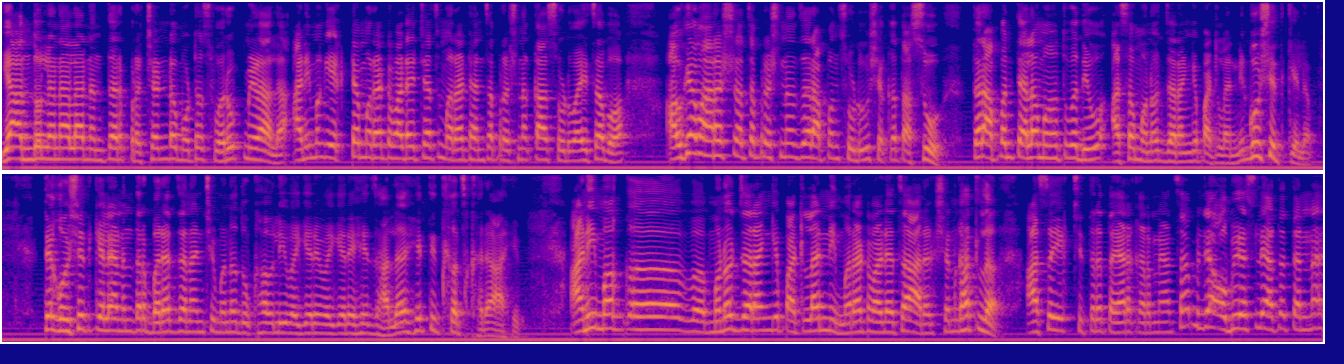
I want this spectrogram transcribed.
या आंदोलनाला नंतर प्रचंड मोठं स्वरूप मिळालं आणि मग एकट्या मराठवाड्याच्याच मराठ्यांचा प्रश्न का सोडवायचा बुवा? अवघ्या महाराष्ट्राचा प्रश्न जर आपण सोडवू शकत असू तर आपण त्याला महत्त्व देऊ असं मनोज जरांगे पाटलांनी घोषित केलं. ते घोषित केल्यानंतर बऱ्याच जणांची मनं दुखावली वगैरे वगैरे हे झालं हे तितकंच खरं आहे. आणि मग मनोज जरांगे पाटलांनी मराठवाड्याचं आरक्षण घातलं असं एक चित्र तयार करण्याचा म्हणजे ऑब्वियसली आता त्यांना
